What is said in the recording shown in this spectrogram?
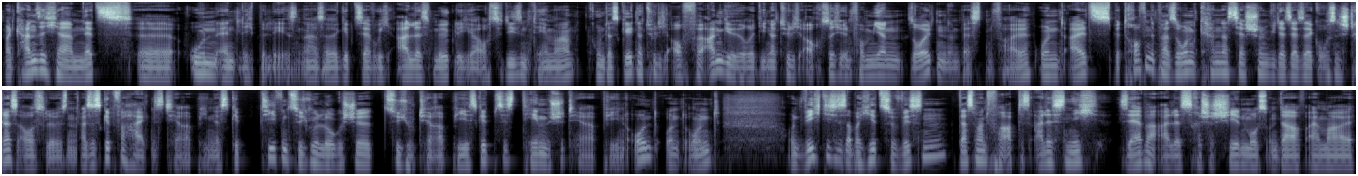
man kann sich ja im Netz äh, unendlich belesen. Also da gibt es ja wirklich alles Mögliche auch zu diesem Thema. Und das gilt natürlich auch für Angehörige, die natürlich auch sich informieren sollten im besten Fall. Und als betroffene Person kann das ja schon wieder sehr, sehr großen Stress auslösen. Also es gibt Verhaltenstherapien, es gibt tiefenpsychologische Psychotherapie, es gibt systemische Therapien und, und, und. Und wichtig ist aber hier zu wissen, dass man vorab das alles nicht selber alles recherchieren muss und da auf einmal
